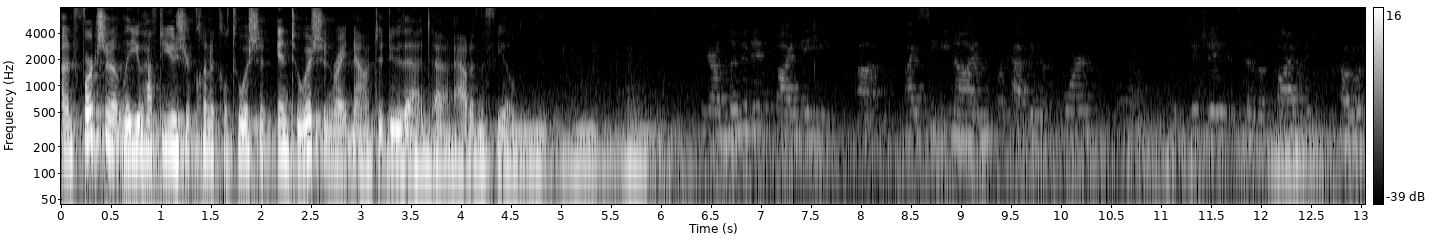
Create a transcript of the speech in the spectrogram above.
Unfortunately, you have to use your clinical tuition, intuition right now to do that uh, out in the field. We are limited by the um, ICD-9 for having a four-digit instead of a five-digit code.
